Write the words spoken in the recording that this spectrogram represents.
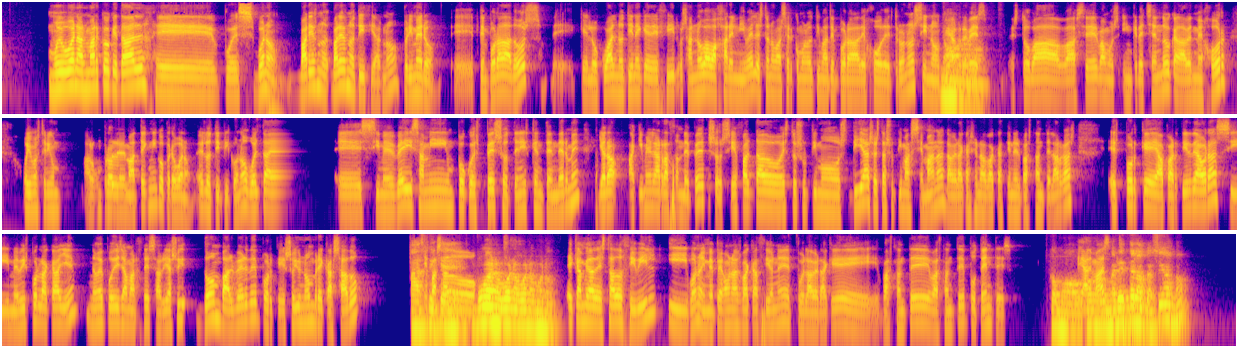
Muy buenas, Marco. ¿Qué tal? Eh, pues bueno, varias, varias noticias, ¿no? Primero, eh, temporada 2, eh, que lo cual no tiene que decir, o sea, no va a bajar el nivel, esto no va a ser como la última temporada de Juego de Tronos, sino que No, al no, revés, esto va, va a ser, vamos, increciendo cada vez mejor. Hoy hemos tenido un- algún problema técnico, pero bueno, es lo típico, ¿no? Vuelta, eh, si me veis a mí un poco espeso, tenéis que entenderme. Y ahora aquí viene la razón de peso. Si he faltado estos últimos días o estas últimas semanas, la verdad que han sido unas vacaciones bastante largas, es porque a partir de ahora, si me veis por la calle, no me podéis llamar César, ya soy Don Valverde porque soy un hombre casado, Así he que, bueno, bueno, bueno, bueno. he cambiado de estado civil y bueno, y me he pegado unas vacaciones, pues la verdad que bastante, bastante potentes. Como, Eh, como además, merece la ocasión, ¿no?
